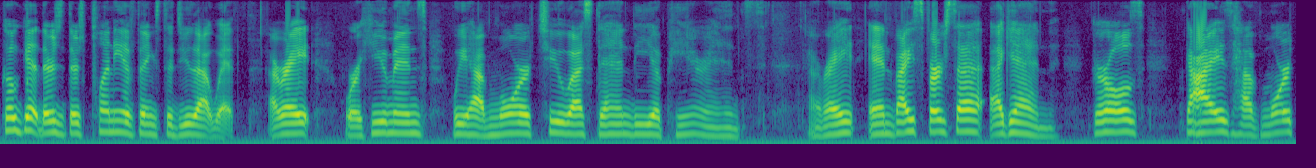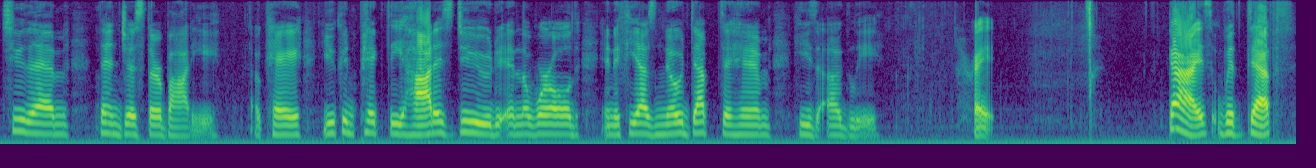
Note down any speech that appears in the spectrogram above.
go get there's there's plenty of things to do that with. All right? We're humans. We have more to us than the appearance. All right? And vice versa again. Girls, guys have more to them than just their body. Okay? You can pick the hottest dude in the world, and if he has no depth to him, he's ugly. All right? Guys with depth,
